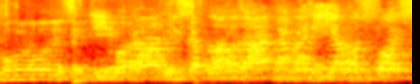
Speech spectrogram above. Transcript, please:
Богородице, Діво, радуйся, благодатна Марія, Господь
